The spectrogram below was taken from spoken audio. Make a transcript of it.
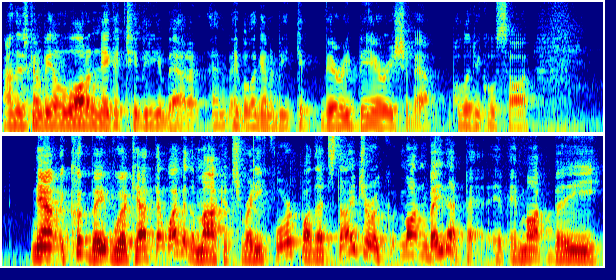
and there's going to be a lot of negativity about it and people are going to be get very bearish about political side. Now, it could be work out that way, but the market's ready for it by that stage, or it mightn't be that bad. It, it might be,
